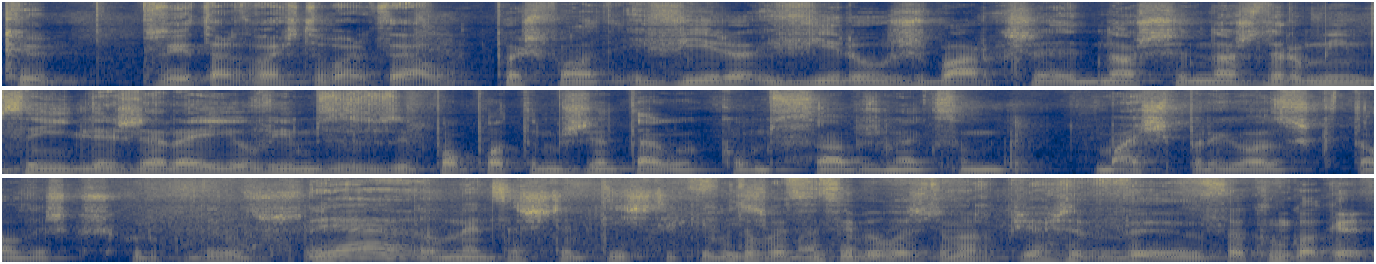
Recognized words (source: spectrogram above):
que podia estar debaixo do barco dela. Pois pode, e viram vira os barcos. Nós, nós dormimos em ilhas de areia e ouvimos os hipopótamos dentro de água, como sabes, não é? que são mais perigosos que talvez que os crocodilos. Yeah. Pelo menos a estatística diz. Estou bem sensível hoje, estou-me a arrepiar só com qualquer,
